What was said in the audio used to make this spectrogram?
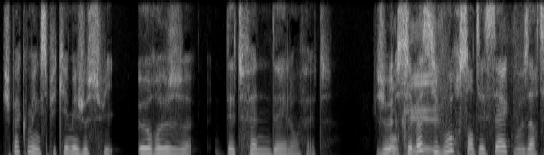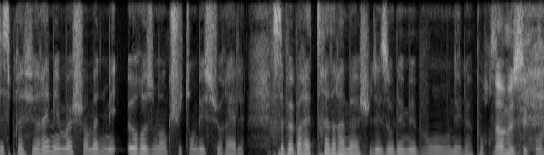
Je sais pas comment expliquer, mais je suis heureuse d'être fan d'elle, en fait. Je Ok. sais pas si vous ressentez ça avec vos artistes préférés, mais moi je suis en mode, mais heureusement que je suis tombée sur elle. Ça peut paraître très drama, je suis désolée, mais bon, on est là pour ça. Non, mais c'est cool.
